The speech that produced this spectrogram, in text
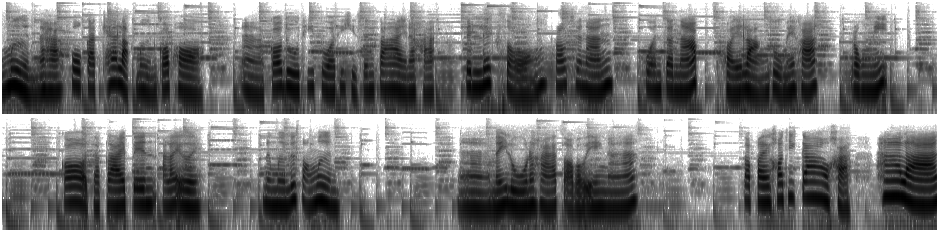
20,000นะคะ โฟกัสแค่หลักหมื่นก็พอ อ่า ก็ดูที่ตัวที่ขีดเส้นใต้นะคะ เป็นเลข 2 เพราะฉะนั้นควรจะนับถอยหลังถูกไหมคะ ตรงนี้ ก็จะกลายเป็นอะไรเอ่ยหนึ่งหมื่นหรือสองหมื่นอ่า ไม่รู้นะคะ ตอบเอาเองนะ ต่อไปข้อที่ 9 ค่ะ 5ล้าน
